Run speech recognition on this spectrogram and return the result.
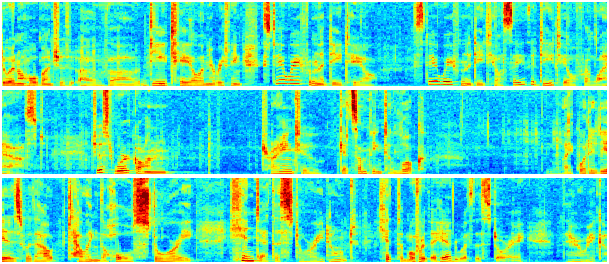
doing a whole bunch of, of uh, detail and everything. Stay away from the detail. Stay away from the detail. Save the detail for last. Just work on trying to get something to look like what it is without telling the whole story. Hint at the story. Don't hit them over the head with the story. There we go.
